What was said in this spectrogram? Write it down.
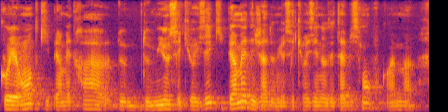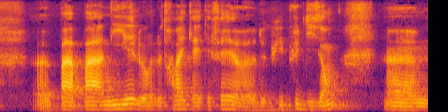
cohérente qui permettra de, de, mieux sécuriser, qui permet déjà de mieux sécuriser nos établissements. Il faut quand même euh, pas, pas, nier le, le, travail qui a été fait euh, depuis plus de dix ans. Euh,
